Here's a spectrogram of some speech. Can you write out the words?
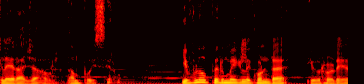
இளையராஜா அவர்களுக்கு தான் போய் சேரும். இவ்வளோ பெருமைகளை கொண்ட இவருடைய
